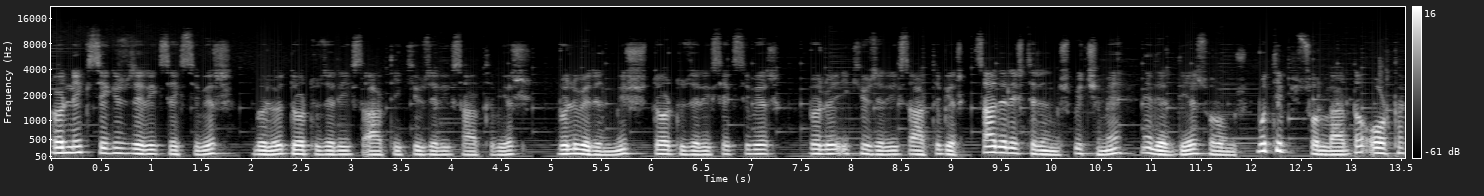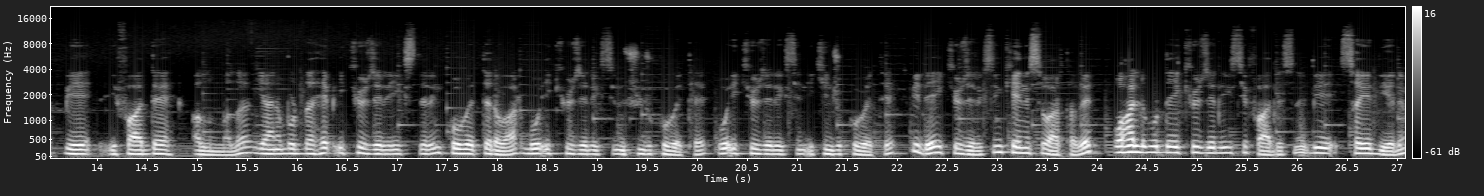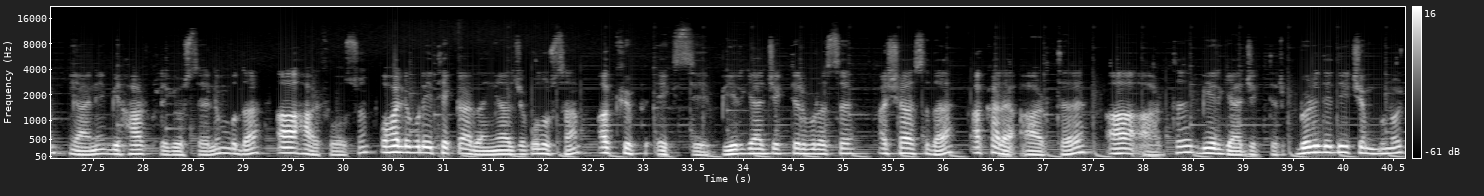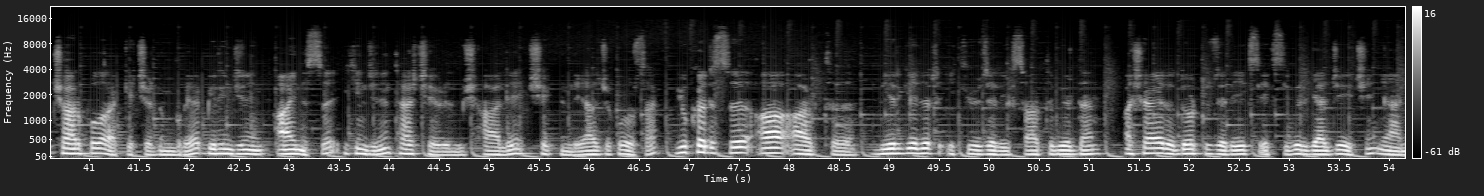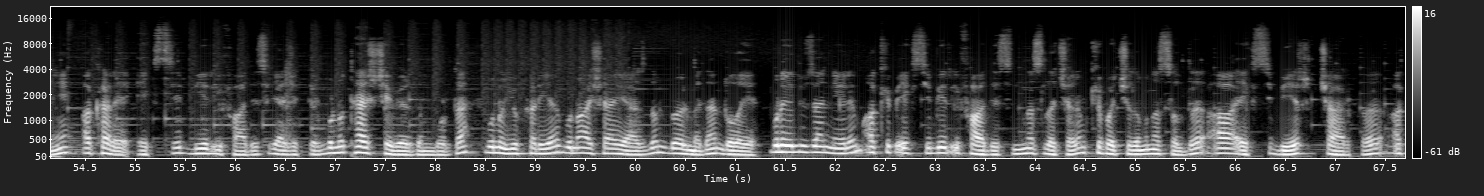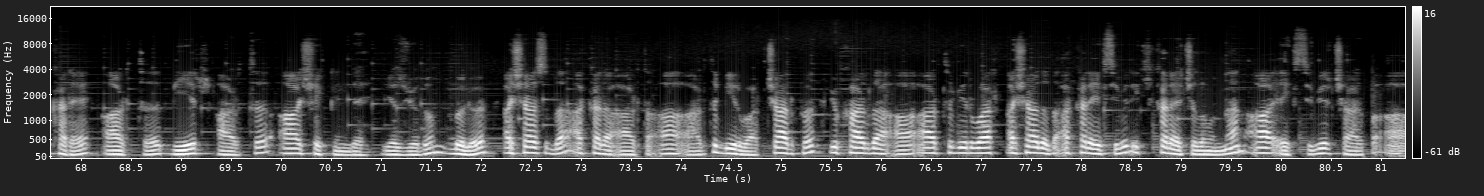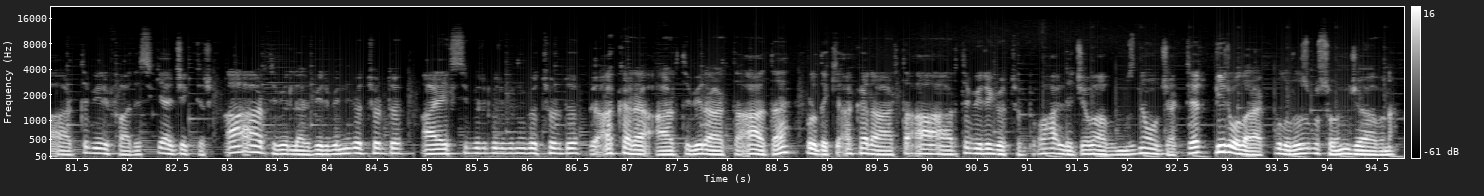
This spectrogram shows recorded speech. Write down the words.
Örnek 8 üzeri x eksi 1 bölü 4 üzeri x artı 2 üzeri x artı 1 bölü verilmiş 4 üzeri x eksi 1 bölü 2 üzeri x artı 1 sadeleştirilmiş biçimi nedir diye sorulmuş. Bu tip sorularda ortak bir ifade alınmalı. Yani burada hep 2 üzeri x'lerin kuvvetleri var. Bu 2 üzeri x'in 3. kuvveti. Bu 2 üzeri x'in 2. kuvveti. Bir de 2 üzeri x'in kendisi var tabi. O halde burada 2 üzeri x ifadesine bir sayı diyelim. Yani bir harfle gösterelim. Bu da a harfi olsun. O halde burayı tekrardan yazacak olursam a küp eksi 1 gelecektir burası. Aşağısı da a kare artı a artı 1 gelecektir. Bölü dediği için bunu çarpı olarak geçirdim buraya. Birincinin aynısı, ikincinin ters çevrilmiş hali şeklinde yazacak olursak. Yukarısı a artı 1 gelir 2 üzeri x artı 1'den. Aşağıya da 4 üzeri x eksi 1 geleceği için yani a kare eksi 1 ifadesi gelecektir. Bunu ters çevirdim burada. Bunu yukarıya bunu aşağıya yazdım bölmeden dolayı. Burayı düzenleyelim. a küp eksi 1 ifadesini nasıl açarım? Küp açılımı nasıldı? a eksi 1 çarpı a kare artı 1 artı a şeklinde yazıyordum. Bölü aşağısı da a kare artı a artı 1 var. Çarpı yukarıda a artı 1 var. Aşağıda da a kare eksi 1 iki kare açılımından a eksi 1 çarpı a artı 1 ifadesi gelecektir. a artı 1'ler birbirini götürdü. a eksi 1 birbirini götürdü. Ve a kare artı 1 artı a da buradaki a kare artı a artı 1'i götürdü. O halde cevabımız ne olacaktır? 1 olarak buluruz bu sorunun cevabını.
